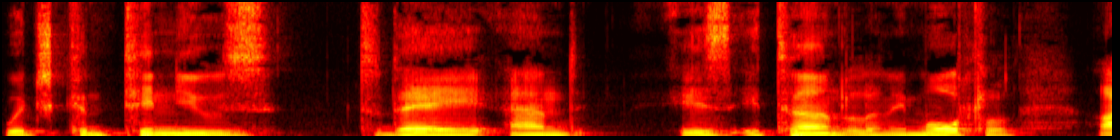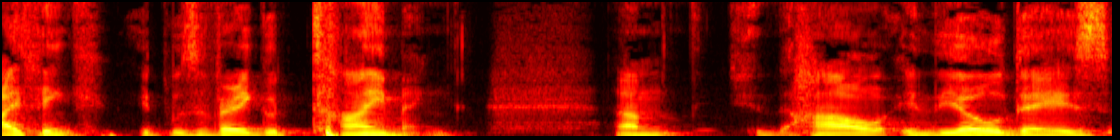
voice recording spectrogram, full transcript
which continues today and is eternal and immortal. I think it was a very good timing. Um, how in the old days,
